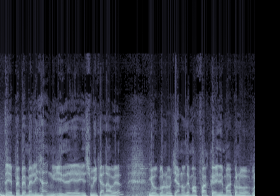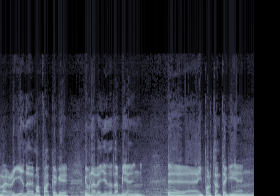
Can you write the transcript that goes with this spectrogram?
de Pepe Melián y de su hija Anabel, con los llanos de Mafasca y demás, con, con la leyenda de Mafasca, que es una leyenda también eh, importante aquí en,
